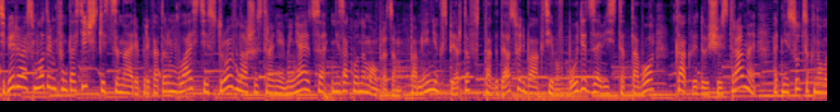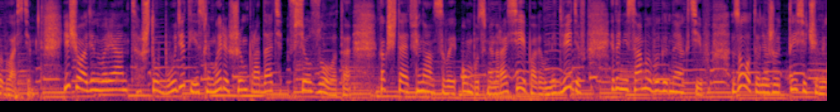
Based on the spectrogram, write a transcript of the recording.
Теперь рассмотрим фантастический сценарий, при котором власти и строй в нашей стране меняются незаконным образом. По мнению экспертов, тогда судьба активов будет зависеть от того, как ведущие страны отнесутся к новой власти. Еще один вариант. Что будет, если мы решим продать все золото? Как считает финансовый омбудсмен России Павел Медведев, это не самый выгодный актив. Золото лежит тысячами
